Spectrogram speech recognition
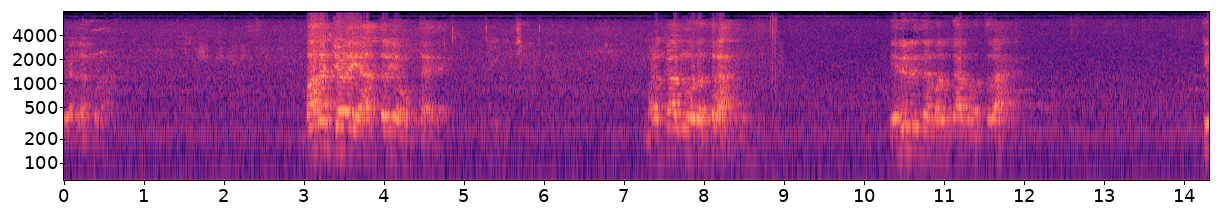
ಇವೆಲ್ಲ ಕೂಡ. ಭಾರತ್ ಜೋಡೋ ಯಾತ್ರೆಗೆ ಹೋಗ್ತಾ ಇದೆ. ಮೊಳಕಾಲ್ಮೂರ್ ಹತ್ರ. ಹಿರಿಯೂರಿಂದ ಮೊಳಕಾಲ್ಮೂರ್ ಹತ್ರ. ಟೀ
